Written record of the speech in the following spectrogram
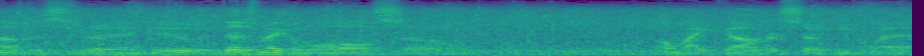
What this is really gonna do. It does make a wall, so. Oh my god, we're soaking wet.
